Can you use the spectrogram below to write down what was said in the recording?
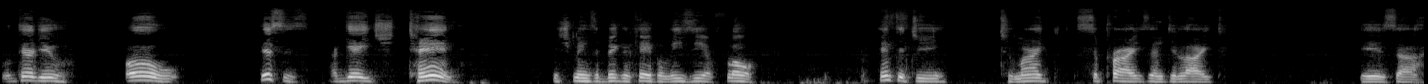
will tell you, oh, this is a gauge 10, which means a bigger cable, easier flow. Inergy, to my surprise and delight, is uh,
